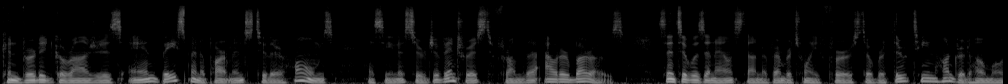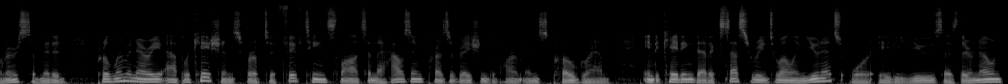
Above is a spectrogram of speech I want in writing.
converted garages, and basement apartments to their homes, has seen a surge of interest from the outer boroughs. Since it was announced on November 21st, over 1,300 homeowners submitted preliminary applications for up to 15 slots in the Housing Preservation Department's program, indicating that accessory dwelling units, or ADUs as they're known,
